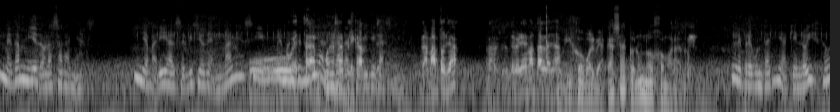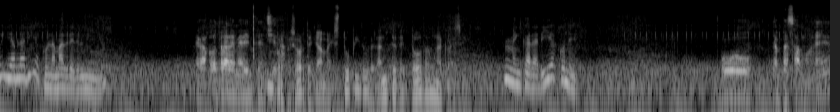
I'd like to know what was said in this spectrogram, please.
Me dan miedo las arañas. Llamaría al servicio de animales y Uh, me mantendría alejada hasta que replicante. llegasen. ¿La mato ya? Debería matarla ya. Tu hijo vuelve a casa con un ojo morado. Le preguntaría quién lo hizo y hablaría con la madre del niño. Venga, otra de media Un intensidad. profesor te llama estúpido delante de toda una clase. Me encararía con él. Uh, ya empezamos, ¿eh?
